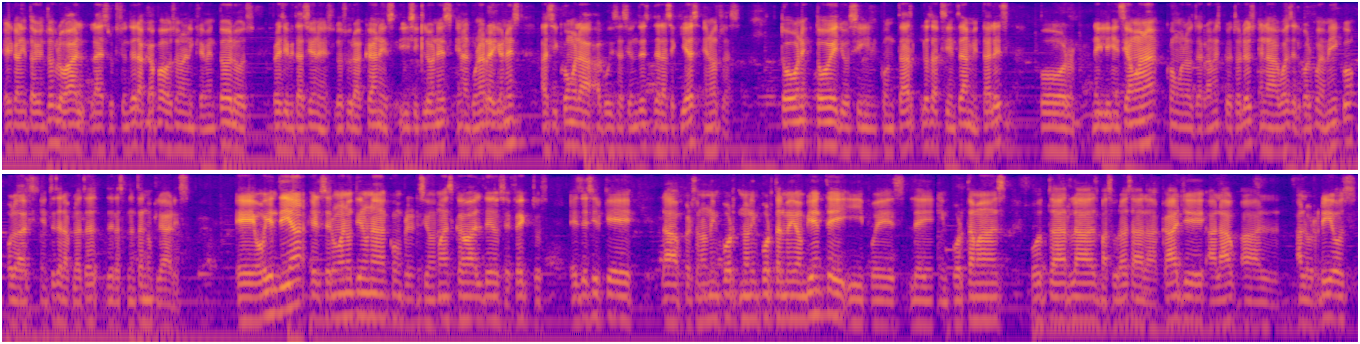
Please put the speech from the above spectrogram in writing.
El calentamiento global, la destrucción de la capa de ozono, el incremento de las precipitaciones, los huracanes y ciclones en algunas regiones, así como la agudización de, las sequías en otras. Todo, todo, ello sin contar los accidentes ambientales por negligencia humana, como los derrames petroleros en las aguas del Golfo de México o los accidentes de, la plata, de las plantas nucleares. Eh, hoy en día, el ser humano tiene una comprensión más cabal de los efectos, es decir, que la persona no, no le importa el medio ambiente y pues le importa más botar las basuras a la calle, al, al, a los ríos,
